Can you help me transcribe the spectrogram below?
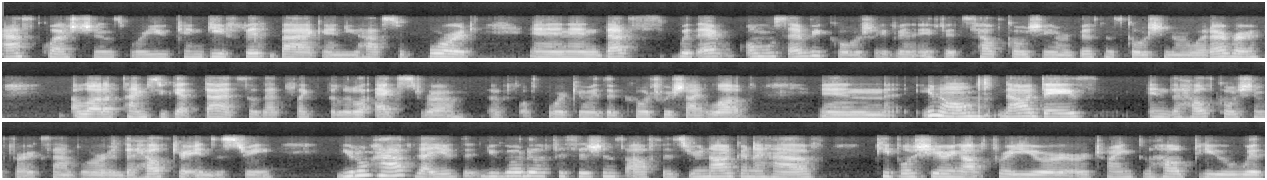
ask questions, where you can give feedback, and you have support. And and that's with ev- almost every coach, even if it's health coaching or business coaching or whatever a lot of times you get that. So that's like the little extra of, of working with a coach, which I love. And, you know, nowadays in the health coaching, for example, or the healthcare industry, you don't have that. You, you go to a physician's office, you're not going to have people cheering up for you or, or, trying to help you with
